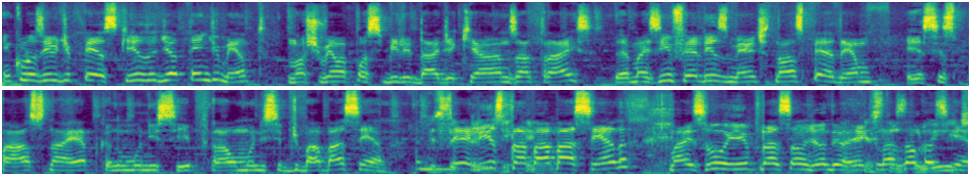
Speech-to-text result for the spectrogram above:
inclusive de pesquisa e de atendimento. Nós tivemos a possibilidade aqui há anos atrás, né, mas infelizmente nós perdemos esse espaço na época no município, para o município de Barbacena. Feliz para Barbacena, mas ruim para São João del Rei, que nós não conseguimos.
